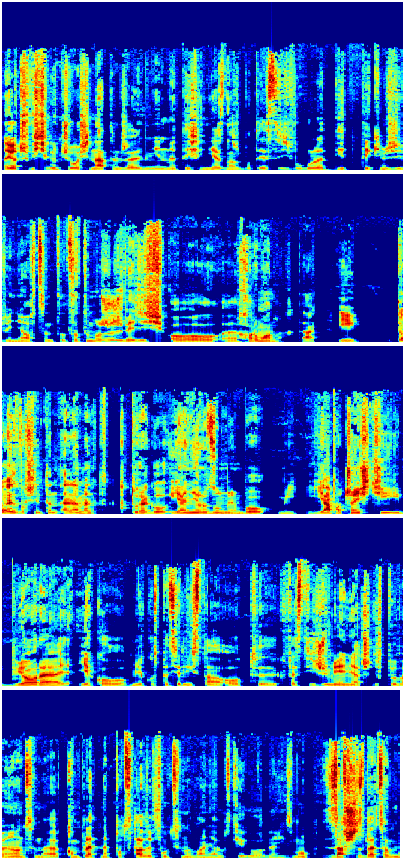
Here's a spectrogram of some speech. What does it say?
No i oczywiście kończyło się na tym, że nie, no, ty się nie znasz, bo ty jesteś w ogóle dietetykiem, żywieniowcem, to co ty możesz wiedzieć o e, hormonach, tak? I to jest właśnie ten element, którego ja nie rozumiem, bo ja po części biorę jako, jako specjalista od kwestii żywienia, czyli wpływające na kompletne podstawy funkcjonowania ludzkiego organizmu. Zawsze zlecam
